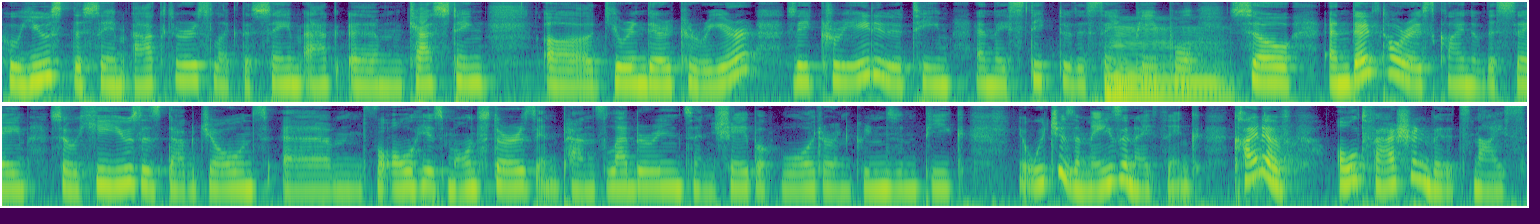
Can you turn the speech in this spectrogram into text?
who used the same actors, like the same act, um, casting uh, during their career. They created a team and they stick to the same people. So, and Del Toro is kind of the same. So he uses Doug Jones um, for all his monsters in Pan's Labyrinth and Shape of Water and Crimson Peak, which is amazing, I think. Kind of old fashioned, but it's nice.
